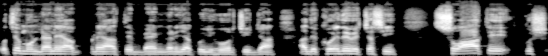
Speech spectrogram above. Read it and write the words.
ਉੱਥੇ ਮੁੰਡਿਆਂ ਨੇ ਆਪਣੇ ਆਸਤੇ ਬੈਂਗਣ ਜਾਂ ਕੋਈ ਹੋਰ ਚੀਜ਼ਾਂ ਆ ਦੇਖੋ ਇਹਦੇ ਵਿੱਚ ਅਸੀਂ ਸਵਾਹ ਤੇ ਕੁਝ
